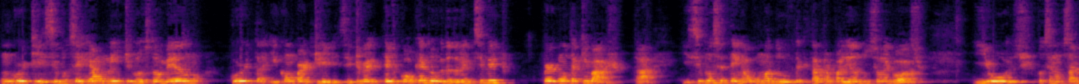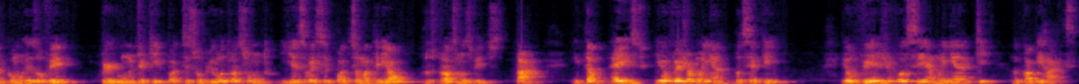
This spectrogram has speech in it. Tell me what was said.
um curtir. Se você realmente gostou mesmo, curta e compartilhe. Se tiver, teve qualquer dúvida durante esse vídeo, pergunta aqui embaixo, tá? E se você tem alguma dúvida que está atrapalhando o seu negócio e hoje você não sabe como resolver, pergunte aqui. Pode ser sobre outro assunto. E esse vai ser, pode ser o material para os próximos vídeos, tá? Então é isso e eu vejo amanhã você aqui. Eu vejo você amanhã aqui no Copy Hacks.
